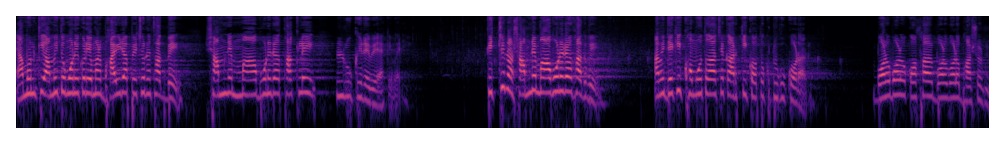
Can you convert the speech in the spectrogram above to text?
এমনকি আমি তো মনে করি আমার ভাইরা পেছনে থাকবে, সামনে মা বোনেরা থাকলেই লুকে নেবে একেবারে কিচ্ছু না, সামনে মা বোনেরা থাকবে। আমি দেখি ক্ষমতা আছে কার কি কতটুকু করার। বড় বড় কথা, বড় বড় ভাষণ।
